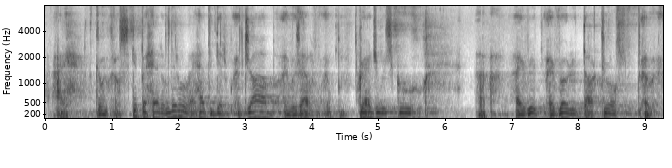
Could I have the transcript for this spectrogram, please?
I go, I'll skip ahead a little. I had to get a job. I was out of graduate school. Uh, I, wrote, I, wrote, a doctoral, uh,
